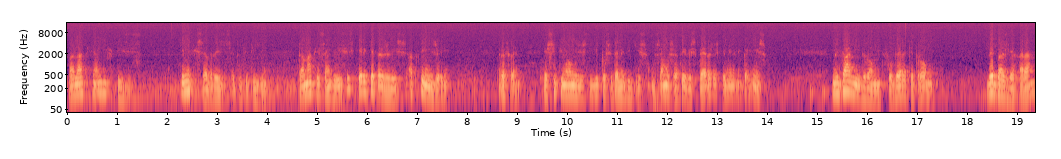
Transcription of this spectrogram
Παλάτια μη χτίζεις και μη θησαυρίζεις σε τούτη τη γη. Τα μάτια σαν γλύσεις και ρί και θα σβήσεις. Αυτή είναι η ζωή. Ρεφρέν. Εσύ τι νόμιζες τη γη πως ήταν δική σου. Σαν μουσαφίρις πέρασες και μείνανε καημοί σου. Μεγάλη η δρόμη, φοβέρα και τρόμη. Δεν πας για χαρά.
